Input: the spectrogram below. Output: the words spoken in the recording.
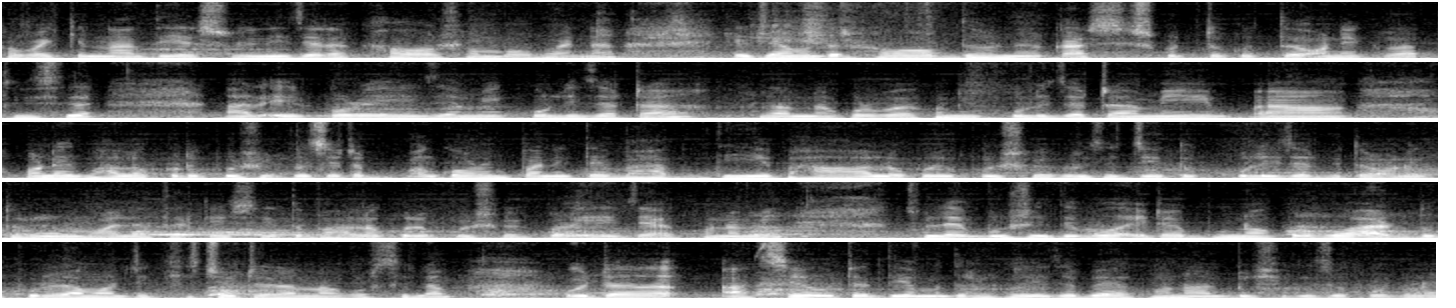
সবাইকে না দিয়ে আসলে নিজেরা খাওয়া সম্ভব হয় না। এই যে আমাদের সব ধরনের কাজ শেষ করতে করতে অনেক রাত হয়েছে আর এরপরে এই যে আমি কলিজাটা রান্না করব এখন, এই কলিজাটা আমি অনেক ভালো করে পরিষ্কার করেছি। এটা গরম পানিতে ভাপ দিয়ে ভালো করে পরিষ্কার করেছি। যেহেতু কলিজার ভিতরে অনেক ধরনের ময়লা থাকে, সেহেতু ভালো করে পরিষ্কার করে এই যে এখন আমি চুলায় বসিয়ে দেবো। এটা ভুনা করব। আর দুপুরে আমার যে খিচুড়িটা রান্না করছিলাম, ওইটা আছে, ওইটা দিয়ে আমাদের হয়ে যাবে। এখন আর বেশি কিছু করব না।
